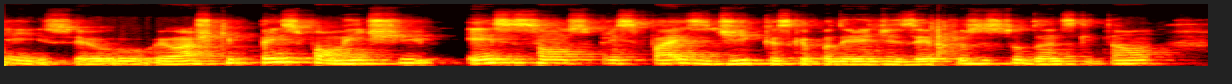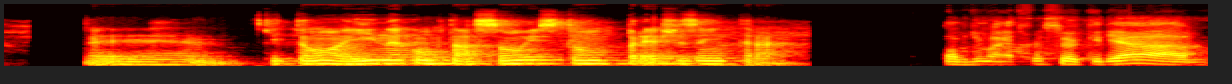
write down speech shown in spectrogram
é isso. Eu, eu acho que principalmente esses são os principais dicas que eu poderia dizer para os estudantes que estão é, que estão aí na computação e estão prestes a entrar. Top demais, professor. Eu queria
